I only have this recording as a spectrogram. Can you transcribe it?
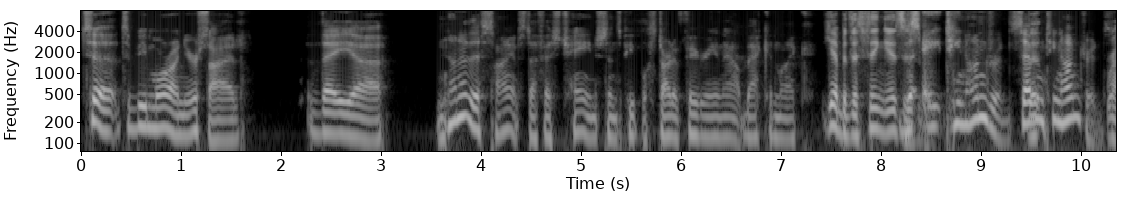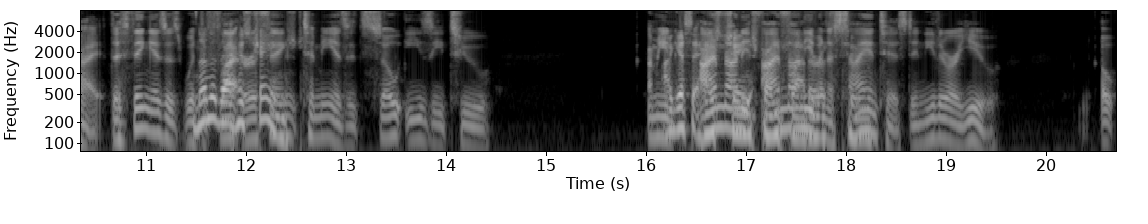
to to be more on your side, they uh none of this science stuff has changed since people started figuring it out back in like yeah, but the thing is, the is 1800s, 1700s. Right. The thing is, is with None the of that flat has Earth thing, changed. to me, is it's so easy to. I mean, I guess it has I'm not. changed I'm not even a to- scientist, and neither are you. Oh,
